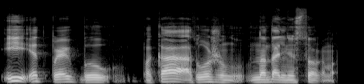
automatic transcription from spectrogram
И этот проект был пока отложен на дальнюю сторону.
